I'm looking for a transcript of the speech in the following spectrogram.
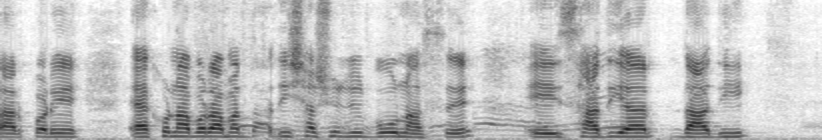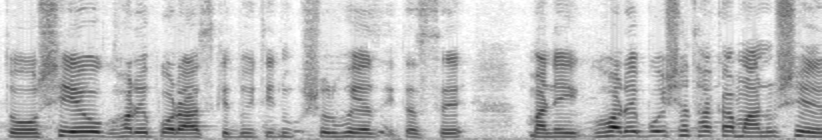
তারপরে এখন আবার আমার দাদি শাশুড়ির বোন আছে, এই সাদিয়ার দাদি। তো সেও ঘরে পড়া, আজকে দুই তিন বছর হয়ে যাইতেছে। মানে ঘরে বসে থাকা মানুষের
